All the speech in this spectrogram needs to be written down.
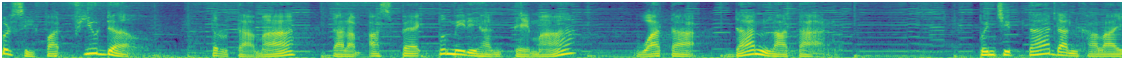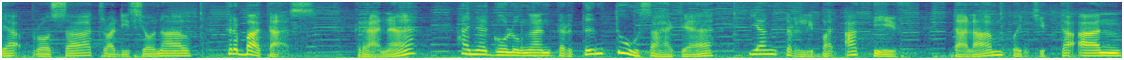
bersifat feudal, terutama dalam aspek pemilihan tema, watak dan latar. Pencipta dan khalayak prosa tradisional terbatas kerana hanya golongan tertentu sahaja yang terlibat aktif dalam penciptaan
